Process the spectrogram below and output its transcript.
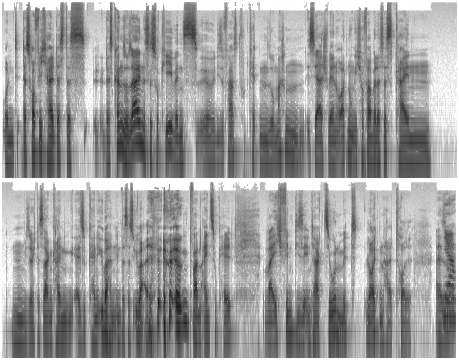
Und das hoffe ich halt, dass das, das kann so sein, es ist okay, wenn es äh, diese Fastfood-Ketten so machen, ist ja schwer in Ordnung. Ich hoffe aber, dass das kein, hm, wie soll ich das sagen, kein, also keine Überhand nimmt, dass das überall irgendwann Einzug hält. Weil ich finde diese Interaktion mit Leuten halt toll. Also Ja.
